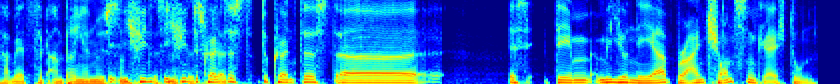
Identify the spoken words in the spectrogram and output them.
habe ich jetzt halt anbringen müssen. Ich finde, ich find, du stört. könntest, du könntest äh, es dem Millionär Brian Johnson gleich tun.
